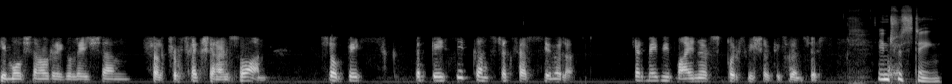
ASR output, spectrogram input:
emotional regulation, self-reflection, and so on. So basic, the basic constructs are similar. There may be minor superficial differences. Interesting.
